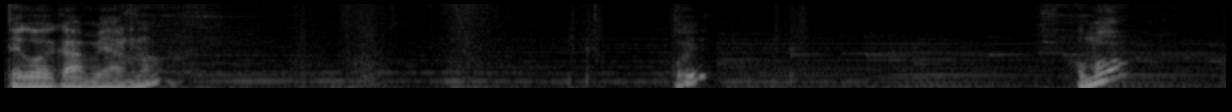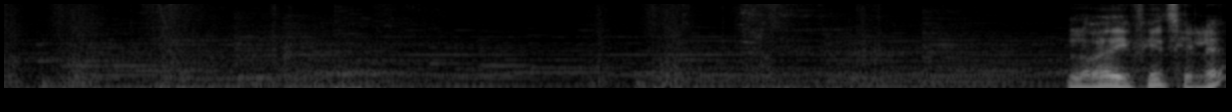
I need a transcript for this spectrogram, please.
Tengo que cambiar, ¿no? Uy. ¿Cómo? Lo veo difícil, ¿eh?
